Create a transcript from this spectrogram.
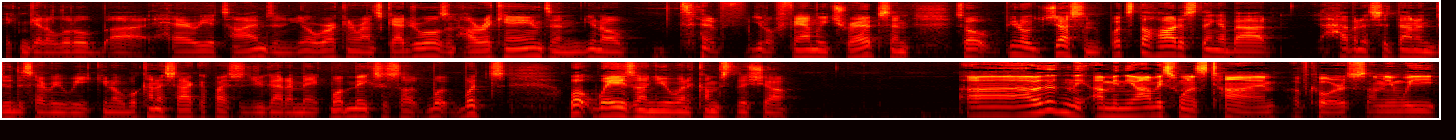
it can get a little uh, hairy at times, and you know, working around schedules and hurricanes, and you know, you know, family trips, and so you know, Justin, what's the hardest thing about having to sit down and do this every week? You know, what kind of sacrifices you got to make? What makes us? What what's what weighs on you when it comes to the show? Uh, other than the, I mean, the obvious one is time, of course. I mean, we,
